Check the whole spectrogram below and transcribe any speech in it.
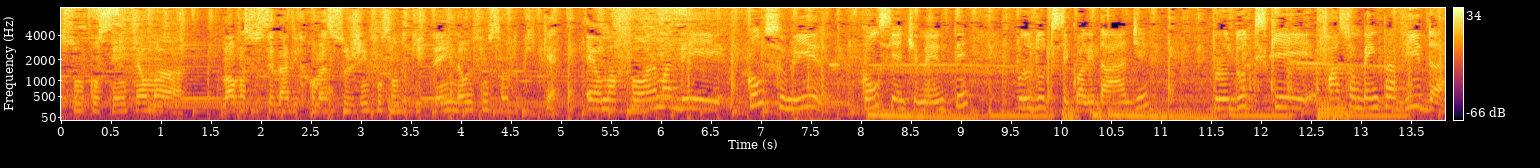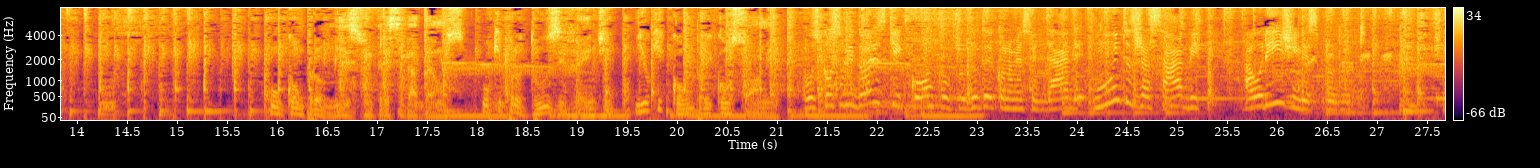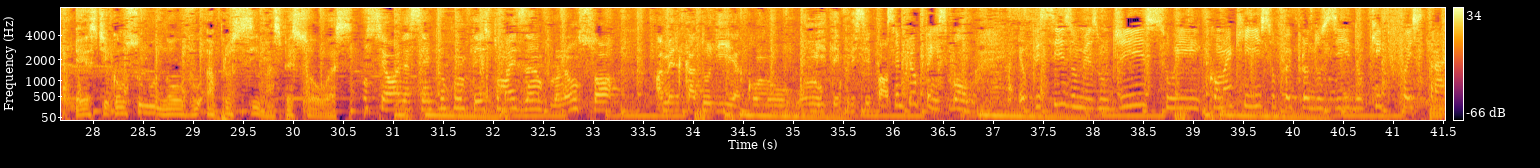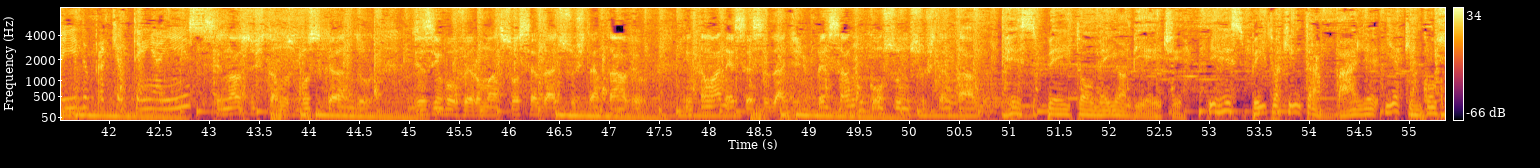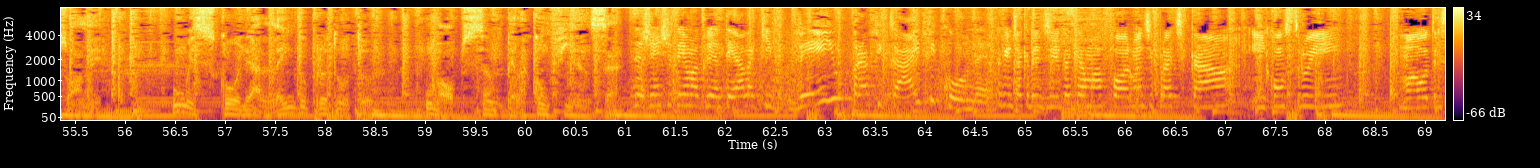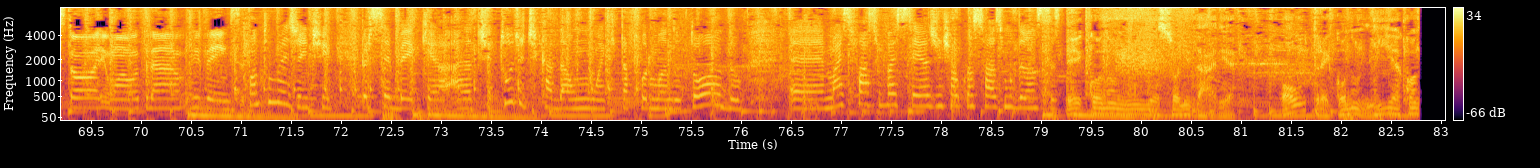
consumo consciente é uma nova sociedade que começa a surgir em função do que tem e não em função do que quer. É uma forma de consumir conscientemente produtos de qualidade, produtos que façam bem para a vida. Um compromisso entre cidadãos, o que produz e vende e o que compra e consome. Os consumidores que compram o produto da economia solidária, muitos já sabem a origem desse produto. Este consumo novo aproxima as pessoas. Você olha sempre um contexto mais amplo, não só a mercadoria como um item principal. Sempre eu penso, bom, eu preciso mesmo disso e como é que isso foi produzido, o que foi extraído para que eu tenha isso. Se nós estamos buscando desenvolver uma sociedade sustentável, então há necessidade de pensar num consumo sustentável. Respeito ao meio ambiente e respeito a quem trabalha e a quem consome. Uma escolha além do produto. Uma opção pela confiança. A gente tem uma clientela que veio para ficar e ficou, né? A gente acredita que é uma forma de praticar e construir uma outra história, uma outra vivência. Quanto mais gente perceber que a, a atitude de cada um é que está formando o todo, é, mais fácil vai ser a gente alcançar as mudanças. Economia solidária. Outra economia acontece.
